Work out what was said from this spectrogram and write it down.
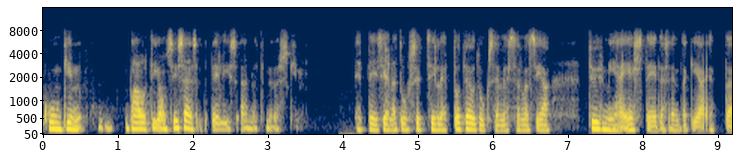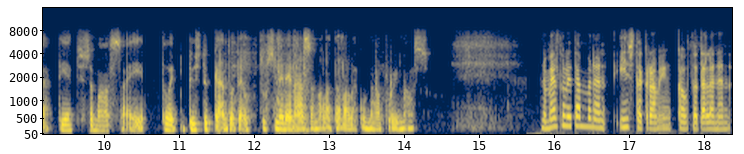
kunkin valtion sisäiset pelisäännöt myöskin. Ettei siellä tule sille toteutukselle sellaisia tyhmiä esteitä sen takia, että tietyssä maassa ei toi, pystykään toteutus menemään samalla tavalla kuin naapurimaassa. No meillä tuli tämmöinen Instagramin kautta tällainen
